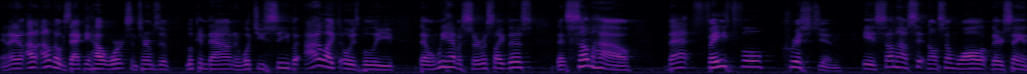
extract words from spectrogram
And I, I don't know exactly how it works in terms of looking down and what you see, but I like to always believe that when we have a service like this, that somehow that faithful Christian is somehow sitting on some wall up there saying,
